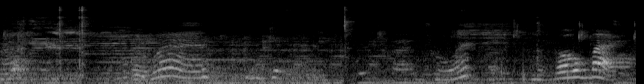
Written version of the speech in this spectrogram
Bye-bye. Go back.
